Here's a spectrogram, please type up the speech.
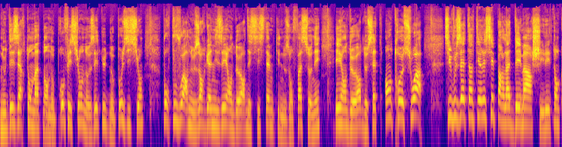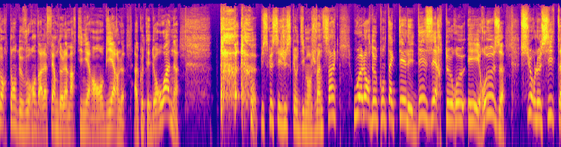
Nous désertons maintenant nos professions, nos études, nos positions pour pouvoir nous organiser en dehors des systèmes qui nous ont façonnés et en dehors de cet entre-soi. Si vous êtes intéressé par la démarche, il est encore temps de vous rendre à la ferme de la Martinière à Ambierle, à côté de Rouen. puisque c'est jusqu'au dimanche 25, ou alors de contacter les déserteureux et heureuses sur le site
